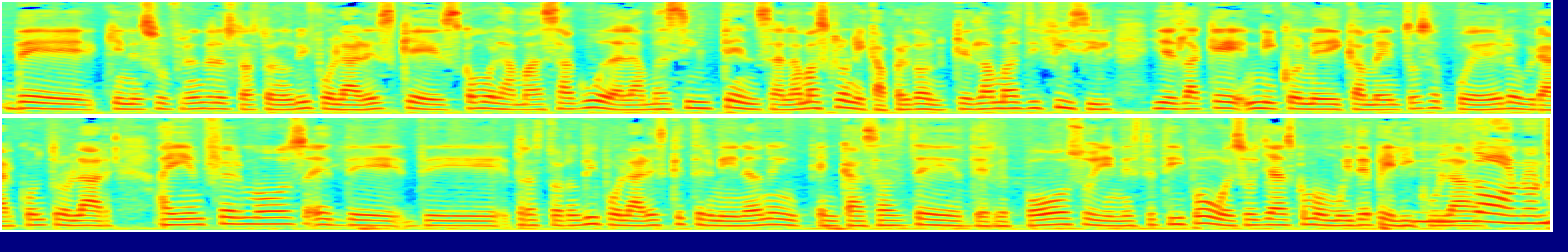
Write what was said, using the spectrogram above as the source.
de quienes sufren de los trastornos bipolares que es como la más aguda, la más intensa, la más crónica, perdón, que es la más difícil y es la que ni con medicamentos se puede lograr controlar. Hay enfermos eh, de, de trastornos bipolares que terminan en, en casas de, de reposo y en este tipo, o eso ya es como muy de película. No, no, no.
